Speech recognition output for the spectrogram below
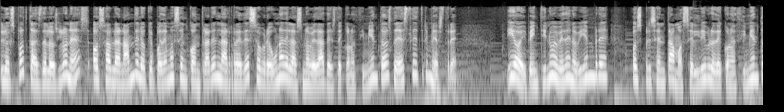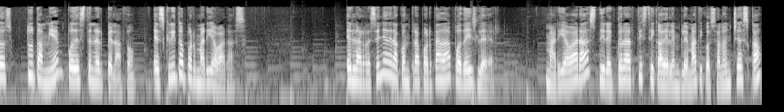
Los podcasts de los lunes os hablarán de lo que podemos encontrar en las redes sobre una de las novedades de conocimientos de este trimestre. Y hoy, 29 de noviembre, os presentamos el libro de conocimientos Tú también puedes tener pelazo, escrito por María Varas. En la reseña de la contraportada podéis leer María Varas, directora artística del emblemático Salón Chesca,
